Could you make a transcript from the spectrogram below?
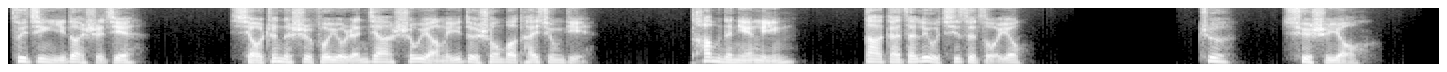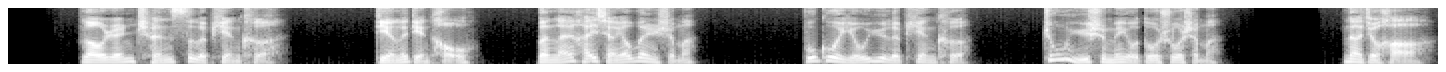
最近一段时间。”小镇的是否有人家收养了一对双胞胎兄弟？他们的年龄大概在六七岁左右。这确实有。老人沉思了片刻，点了点头。本来还想要问什么，不过犹豫了片刻，终于是没有多说什么。那就好，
